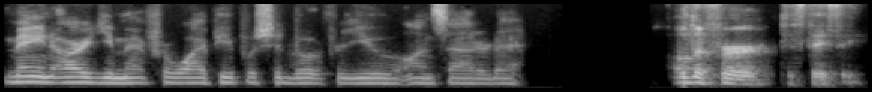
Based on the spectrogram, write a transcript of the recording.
main argument for why people should vote for you on Saturday. I'll defer to Stacy.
